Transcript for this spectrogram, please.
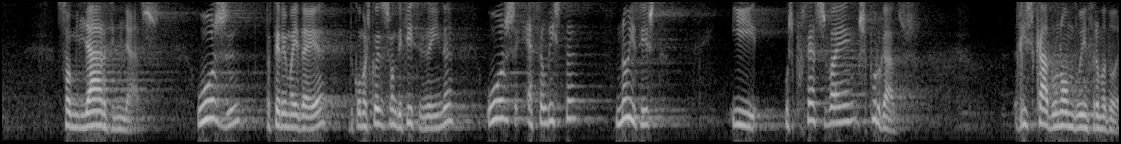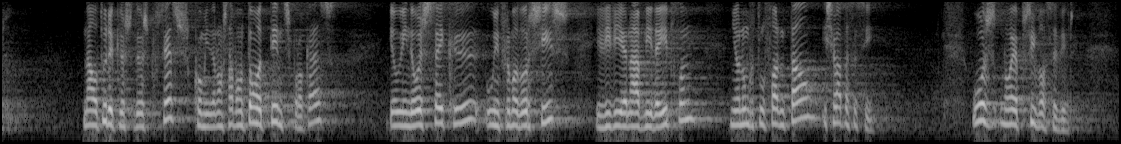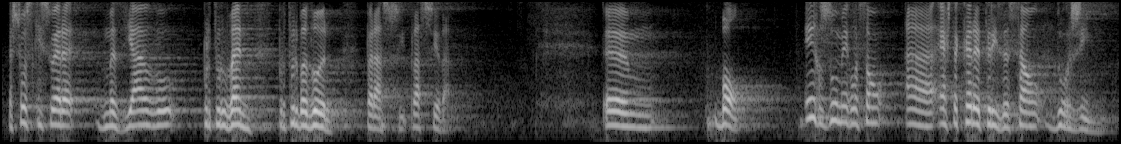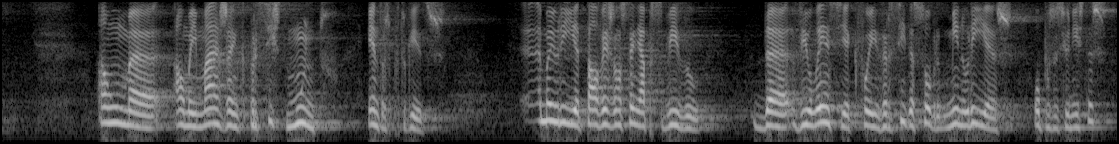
São milhares e milhares. Hoje, para terem uma ideia de como as coisas são difíceis ainda, Hoje essa lista não existe e os processos vêm expurgados. Riscado o nome do informador. Na altura que eu estudei os processos, como ainda não estavam tão atentos para o caso, eu ainda hoje sei que o informador X vivia na Avenida Y, tinha um número de telefone tal e chamava-se assim. Hoje não é possível saber. Achou-se que isso era demasiado perturbante, perturbador para a sociedade. Hum, bom, em resumo, em relação a esta caracterização do regime, há uma, há uma imagem que persiste muito entre os portugueses. A maioria talvez não se tenha apercebido da violência que foi exercida sobre minorias oposicionistas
